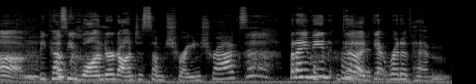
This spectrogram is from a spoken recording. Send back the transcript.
um, because he wandered onto some train tracks. But I mean, good, get rid of him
